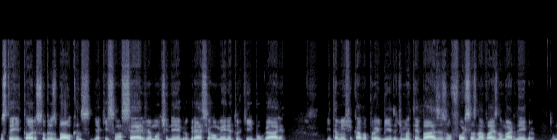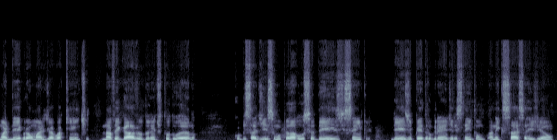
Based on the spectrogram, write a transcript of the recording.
os territórios sobre os Balcãs, e aqui são a Sérvia, Montenegro, Grécia, Romênia, Turquia e Bulgária, e também ficava proibido de manter bases ou forças navais no Mar Negro. O Mar Negro é um mar de água quente, navegável durante todo o ano, cobiçadíssimo pela Rússia desde sempre. Desde Pedro Grande eles tentam anexar essa região.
